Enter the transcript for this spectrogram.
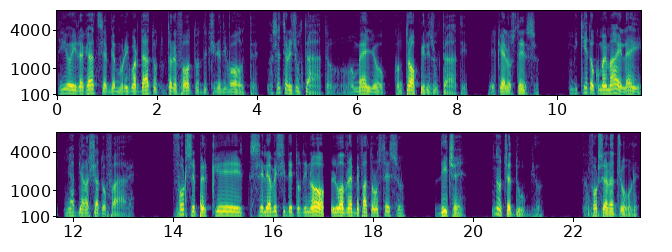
Io e i ragazzi abbiamo riguardato tutte le foto decine di volte, ma senza risultato, o meglio, con troppi risultati, il che è lo stesso. Mi chiedo come mai lei mi abbia lasciato fare. Forse perché se le avessi detto di no lo avrebbe fatto lo stesso? Dice? Non c'è dubbio. Forse ha ragione.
